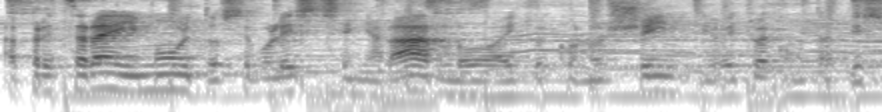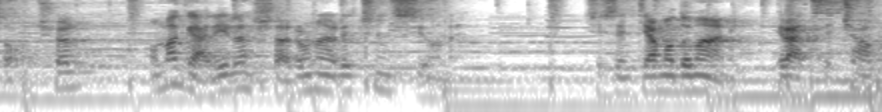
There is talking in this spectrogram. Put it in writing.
apprezzerei molto se volessi segnalarlo ai tuoi conoscenti o ai tuoi contatti social o magari lasciare una recensione. Ci sentiamo domani. Grazie, ciao.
